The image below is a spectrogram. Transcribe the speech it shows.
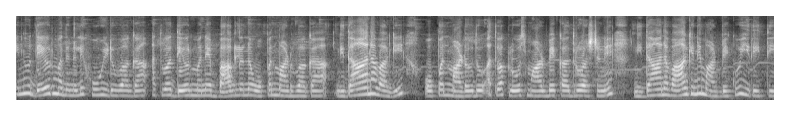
ಇನ್ನು ದೇವ್ರ ಮನೆಯಲ್ಲಿ ಹೂ ಇಡುವಾಗ ಅಥವಾ ದೇವ್ರ ಮನೆ ಬಾಗ್ಲನ್ನ ಓಪನ್ ಮಾಡುವಾಗ ನಿಧಾನವಾಗಿ ಓಪನ್ ಮಾಡೋದು ಅಥವಾ ಕ್ಲೋಸ್ ಮಾಡಬೇಕಾದ್ರೂ ಅಷ್ಟೇ ನಿಧಾನವಾಗಿನೇ ಮಾಡಬೇಕು ಈ ರೀತಿ.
